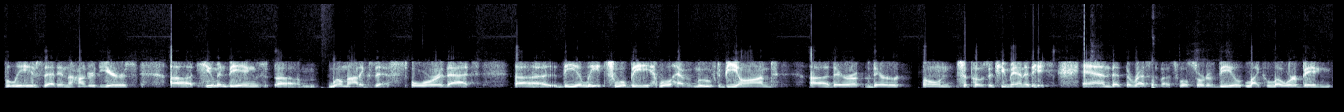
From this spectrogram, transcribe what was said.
believes that in a hundred years, uh, human beings um, will not exist, or that uh, the elites will be will have moved beyond uh, their their own supposed humanity, and that the rest of us will sort of be like lower being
